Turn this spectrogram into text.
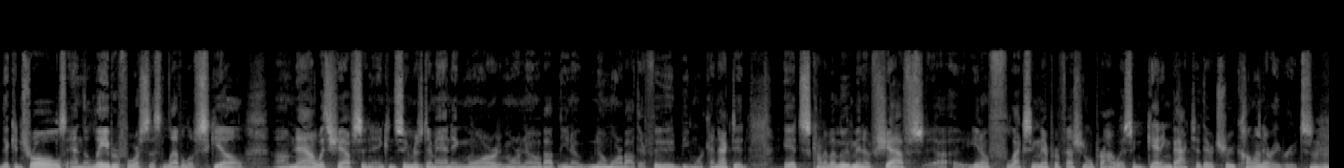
the controls and the labor force, this level of skill. Um, now with chefs and, and consumers demanding more, more know about you know know more about their food, be more connected. It's kind of a movement of chefs, uh, you know, flexing their professional prowess and getting back to their true culinary roots Mm-hmm.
